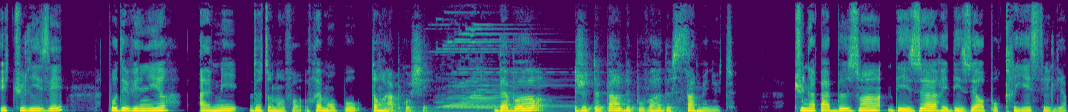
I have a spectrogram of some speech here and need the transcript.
utiliser pour devenir ami de ton enfant, vraiment pour t'en rapprocher. D'abord, je te parle de pouvoir de cinq minutes. Tu n'as pas besoin des heures et des heures pour créer ces liens.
